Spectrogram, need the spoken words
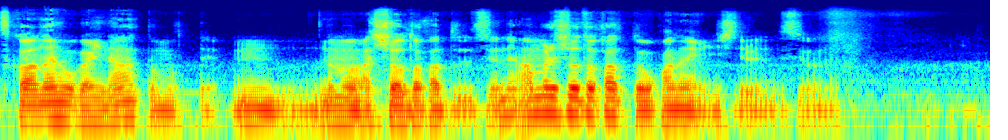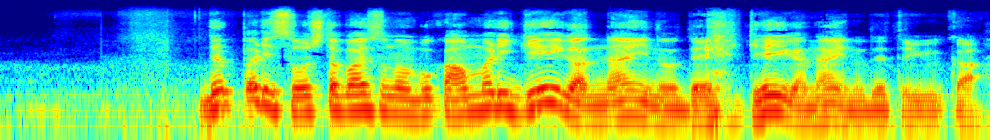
使わない方がいいなと思って。うん。まあ、ショートカットですよね。あんまりショートカット置かないようにしてるんですよね。やっぱりそうした場合、その僕あんまりゲイがないので、ゲイがないのでというか、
